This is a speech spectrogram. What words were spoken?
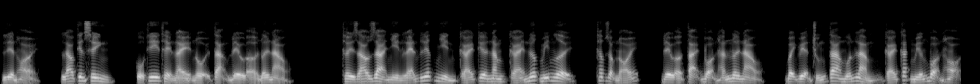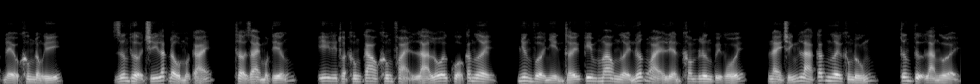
liền hỏi, lão tiên sinh, cổ thi thể này nội tạng đều ở nơi nào? Thầy giáo già nhìn lén liếc nhìn cái kia năm cái nước mỹ người, thấp giọng nói, đều ở tại bọn hắn nơi nào? Bệnh viện chúng ta muốn làm cái cắt miếng bọn họ đều không đồng ý. Dương thừa chí lắc đầu một cái, thở dài một tiếng y lý thuật không cao không phải là lỗi của các ngươi, nhưng vừa nhìn thấy kim mao người nước ngoài liền không lưng quỳ gối, này chính là các ngươi không đúng, tương tự là người,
